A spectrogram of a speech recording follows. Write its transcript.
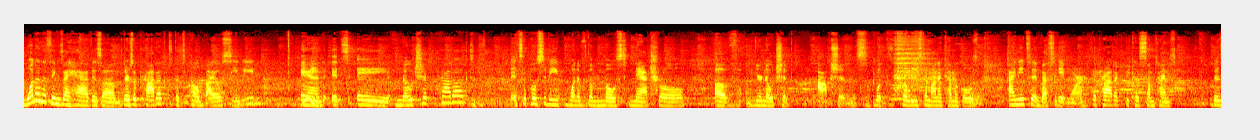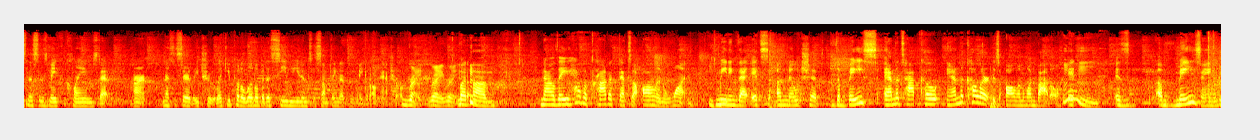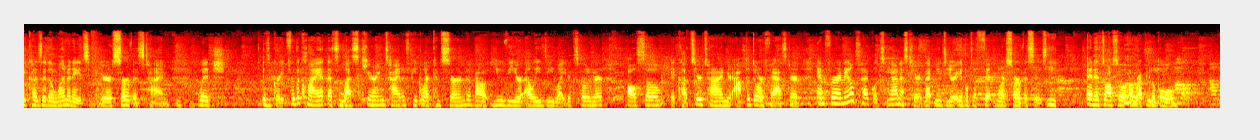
One of the things I have is um, there's a product that's called Bio Seaweed, and it's a no chip product. It's supposed to be one of the most natural of your no chip options with the least amount of chemicals. I need to investigate more the product because sometimes businesses make claims that aren't necessarily true. Like you put a little bit of seaweed into something that doesn't make it all natural. Right, right, right. But um, now they have a product that's an all-in-one, mm-hmm. meaning that it's a no chip. The base and the top coat and the color is all in one bottle. It mm. is amazing because it eliminates your service time, mm-hmm. which is great for the client. That's less curing time if people are concerned about UV or LED light exposure. Also, it cuts your time. You're out the door faster. And for a nail tech, let's be honest here, that means you're able to fit more services. Mm. And it's also a reputable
